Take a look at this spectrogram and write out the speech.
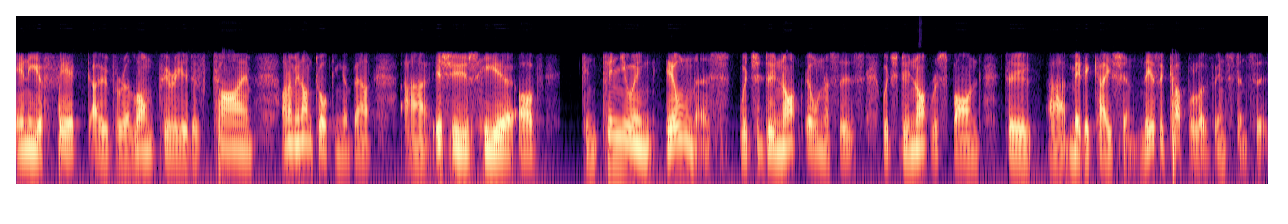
any effect over a long period of time. And I mean, I'm talking about uh, issues here of continuing illness, which do not illnesses, which do not respond to uh, medication. There's a couple of instances.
